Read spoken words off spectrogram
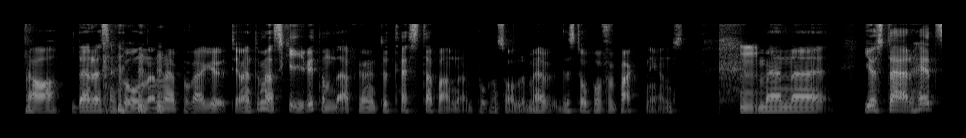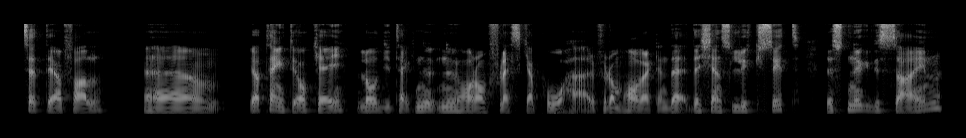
Ja, den recensionen är på väg ut. Jag vet inte om jag har skrivit om det här, för jag har inte testat på andra på konsoler. Men det står på förpackningen. Mm. Men eh, just det här headset i alla fall. Jag tänkte okej, Logitech, nu, nu har de fläskat på här. För de har verkligen, det, det känns lyxigt. Det är snygg design.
